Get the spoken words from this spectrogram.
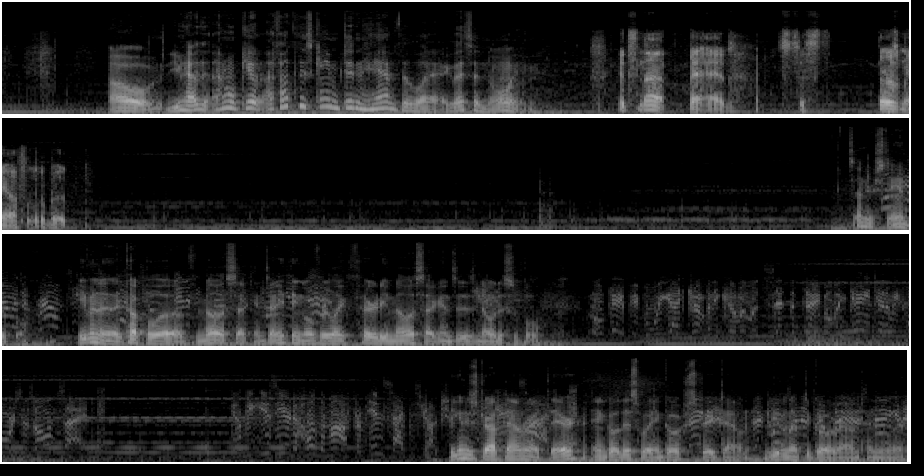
Oh, you have. I don't get. I thought this game didn't have the lag. That's annoying. It's not bad. It's just throws me off a little bit. It's understandable. Even a couple of milliseconds, anything over like 30 milliseconds is noticeable. Okay, people, we got company coming. Let's set the table. Engage enemy forces on sight. It'll be easier to hold them off from inside the structure. You can just drop down right there and go this way and go straight down. You don't have to go around anywhere.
